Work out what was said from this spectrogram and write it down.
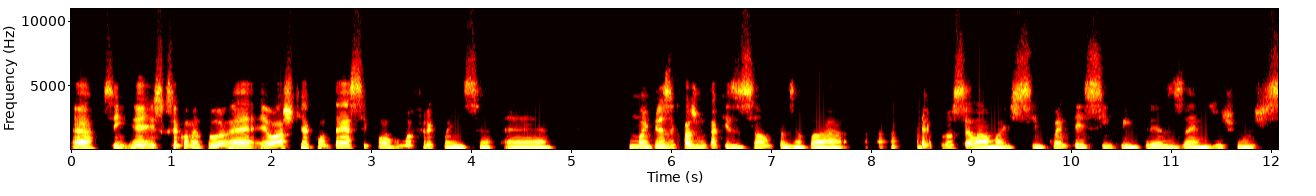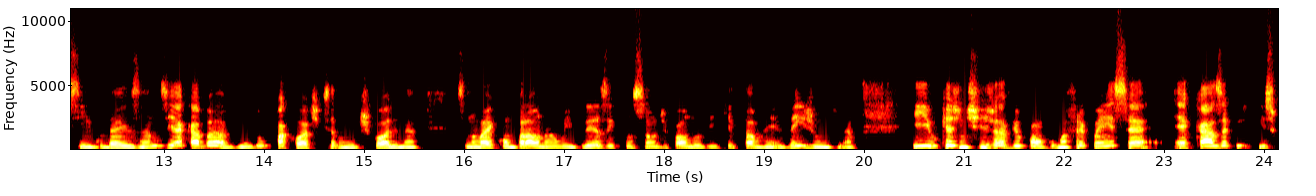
É, sim, é isso que você comentou. É, eu acho que acontece com alguma frequência. É, uma empresa que faz muita aquisição, por exemplo, a, comprou, sei lá, umas 55 empresas aí nos últimos 5, 10 anos e acaba vindo um pacote que você não escolhe, né? Você não vai comprar ou não uma empresa em função de qual nuvem que tá, vem junto, né? E o que a gente já viu com alguma frequência é casa com isso,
